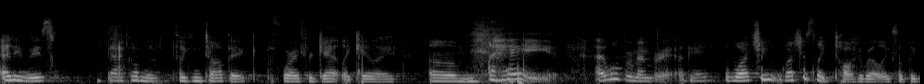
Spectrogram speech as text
Anyways, back on the fucking topic before I forget, like Kaylee. Um. hey, I will remember it. Okay. Watch you watch us like talk about like something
